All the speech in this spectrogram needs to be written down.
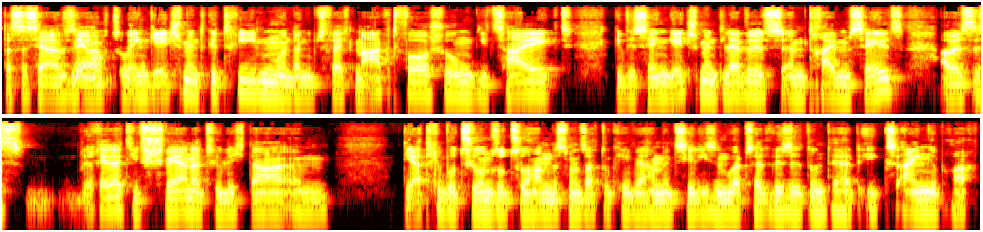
Das ist ja sehr ja. auch so Engagement getrieben und dann gibt es vielleicht Marktforschung, die zeigt, gewisse Engagement-Levels ähm, treiben Sales, aber es ist relativ schwer natürlich da ähm, die Attribution so zu haben, dass man sagt, okay, wir haben jetzt hier diesen Website-Visit und der hat X eingebracht.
